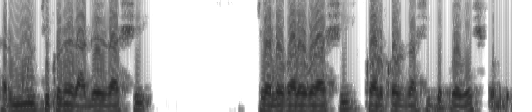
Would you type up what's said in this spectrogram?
তার মূল ত্রিকোণের আগের রাশি, জলকারক রাশি, কর্কট রাশিতে প্রবেশ করবে।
